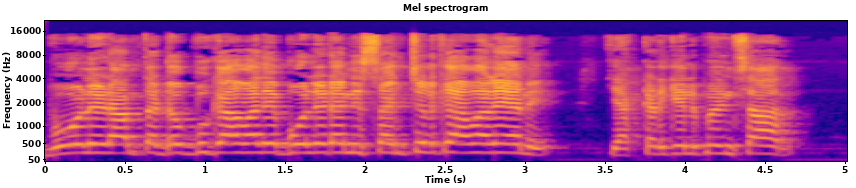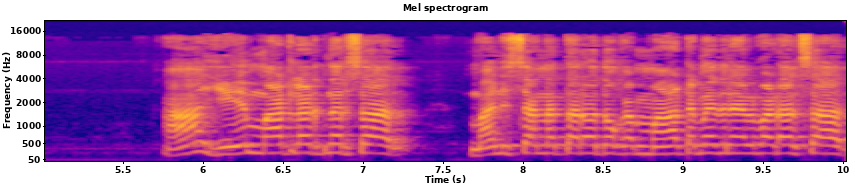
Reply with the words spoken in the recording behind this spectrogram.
బోలెడు అంత డబ్బు కావాలి బోలెడని సంచులు కావాలి అని. ఎక్కడికి వెళ్ళిపోయింది సార్? ఏం మాట్లాడుతున్నారు సార్? మనిషి అన్న తర్వాత ఒక మాట మీద నిలబడాలి సార్.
